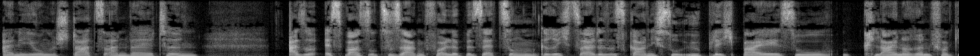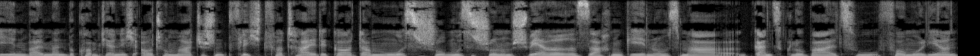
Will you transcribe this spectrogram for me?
eine junge Staatsanwältin, Also es war sozusagen volle Besetzung im Gerichtssaal. Das ist gar nicht so üblich bei so kleineren Vergehen, weil man bekommt ja nicht automatisch einen Pflichtverteidiger. Da muss schon, muss es schon um schwerere Sachen gehen, um es mal ganz global zu formulieren.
